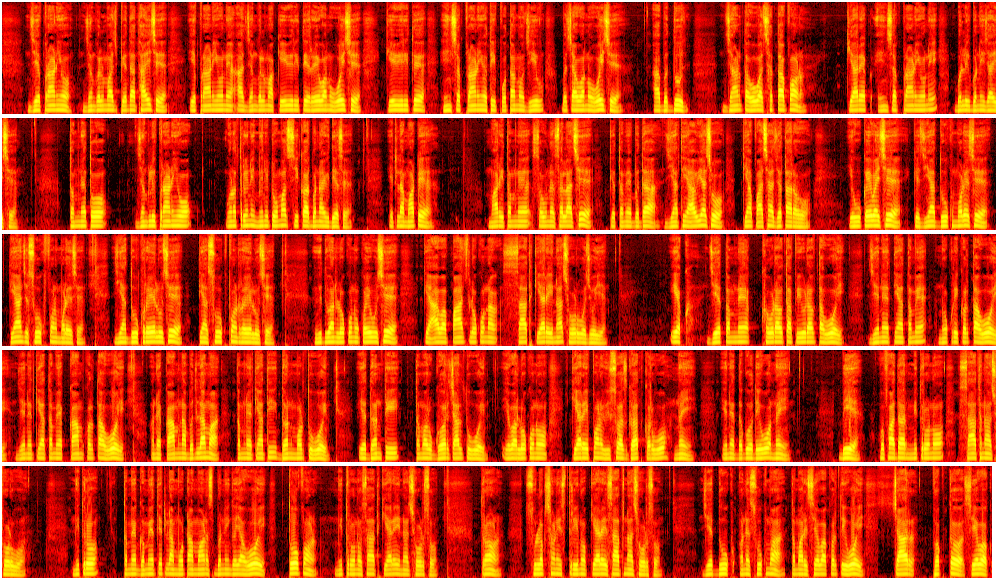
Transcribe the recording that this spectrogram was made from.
જે પ્રાણીઓ જંગલમાં જ પેદા થાય છે, એ પ્રાણીઓને આ જંગલમાં કેવી રીતે રહેવાનું હોય છે કેવી રીતે હિંસક પ્રાણીઓથી પોતાનો જીવ બચાવવાનો હોય છે, આ બધું જ જાણતા હોવા છતાં પણ ક્યારેક હિંસક પ્રાણીઓની બલી બની જાય છે. તમને તો જંગલી પ્રાણીઓ ગણતરીની મિનિટોમાં જ શિકાર બનાવી દેશે. એટલા માટે મારી તમને સૌને સલાહ છે કે તમે બધા જ્યાંથી આવ્યા છો, ત્યાં પાછા જતા રહો. એવું કહેવાય છે કે જ્યાં દુઃખ મળે છે, ત્યાં જ સુખ પણ મળે છે. જ્યાં દુઃખ રહેલું છે, ત્યાં સુખ પણ રહેલું છે. વિદ્વાન લોકોનું કહેવું છે કે આવા પાંચ લોકોના સાથ ક્યારેય ના છોડવો જોઈએ. એક, જે તમને ખવડાવતા પીવડાવતા હોય, જેને ત્યાં તમે નોકરી કરતા હોય, જેને ત્યાં તમે કામ કરતા હોય અને કામના બદલામાં તમને ત્યાંથી ધન મળતું હોય એ ધનથી તમારું ઘર ચાલતું હોય, એવા લોકોનો ક્યારેય પણ વિશ્વાસઘાત કરવો નહીં, એને દગો દેવો નહીં. બે, વફાદાર મિત્રોનો સાથ ના છોડવો. મિત્રો, તમે ગમે તેટલા મોટા માણસ બની ગયા હોય, તો પણ મિત્રોનો સાથ ક્યારેય ન છોડશો. ત્રણ, સુલક્ષણી સ્ત્રીનો ક્યારેય સાથ ના છોડશો. જે દુઃખ અને સુખમાં તમારી સેવા કરતી હોય, ચાર ભક્ત સેવક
